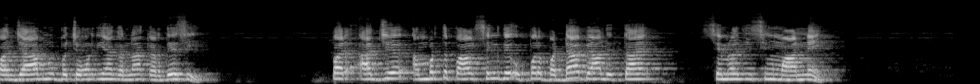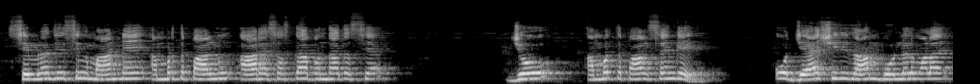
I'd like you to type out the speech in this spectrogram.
ਪੰਜਾਬ ਨੂੰ ਬਚਾਉਣ ਦੀਆਂ ਗੱਲਾਂ ਕਰਦੇ ਸੀ। ਪਰ ਅੱਜ ਅੰਮ੍ਰਿਤਪਾਲ ਸਿੰਘ ਦੇ ਉੱਪਰ ਵੱਡਾ ਬਿਆਨ ਦਿੱਤਾ ਹੈ, ਸਿਮਰਨਜੀਤ ਸਿੰਘ ਮਾਨ ਨੇ। ਸਿਮਰਨਜੀਤ ਸਿੰਘ ਮਾਨ ਨੇ ਅੰਮ੍ਰਿਤਪਾਲ ਨੂੰ ਆਰਐਸਐਸ ਦਾ ਬੰਦਾ ਦੱਸਿਆ, ਜੋ ਅੰਮ੍ਰਿਤਪਾਲ ਸਿੰਘ ਹੈ, ਉਹ ਜੈ ਸ਼੍ਰੀ ਰਾਮ ਬੋਲਣ ਵਾਲਾ ਹੈ।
